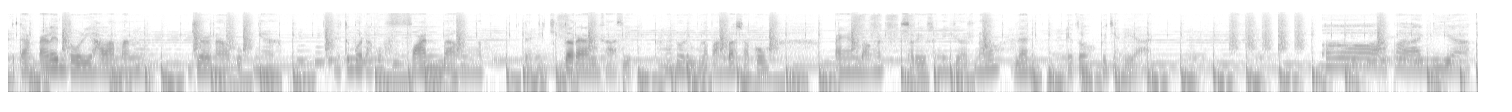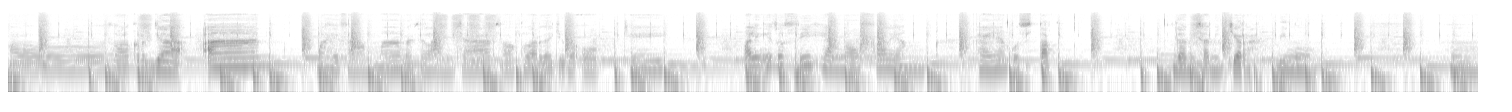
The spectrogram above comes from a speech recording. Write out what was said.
ditempelin tuh di halaman journal booknya. Nah, itu buat aku fun banget dan itu terrealisasi. Karena 2018 aku pengen banget serius di journal dan itu kejadian. Oh apalagi ya kalau soal kerjaan masih sama masih lancar soal keluarga juga oke. Okay. paling itu sih yang novel yang kayaknya aku stuck. Nggak bisa mikir bingung. Hmm.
